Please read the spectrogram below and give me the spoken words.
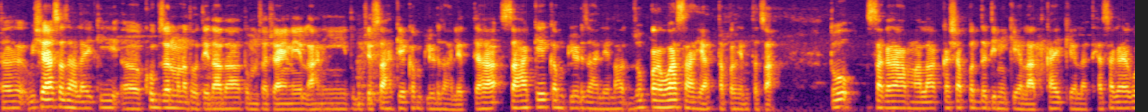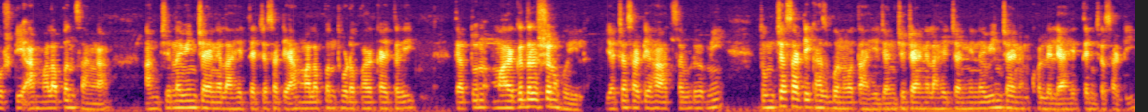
तर विषय असा झाला आहे की खूप जण म्हणत होते दादा तुमचं चॅनेल आणि तुमचे सहा के कंप्लीट झालेत. त्या सहा के कंप्लीट झालेला जो प्रवास आहे आत्तापर्यंतचा तो सगळा आम्हाला कशा पद्धतीने केलात काय केलात ह्या सगळ्या गोष्टी आम्हाला पण सांगा. आमचे नवीन चॅनल आहेत त्याच्यासाठी आम्हाला पण थोडंफार काहीतरी त्यातून मार्गदर्शन होईल. याच्यासाठी हा आजचा व्हिडिओ मी तुमच्यासाठी खास बनवत आहे. ज्यांचे चॅनल आहेत ज्यांनी नवीन चॅनल खोललेले आहेत त्यांच्यासाठी.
